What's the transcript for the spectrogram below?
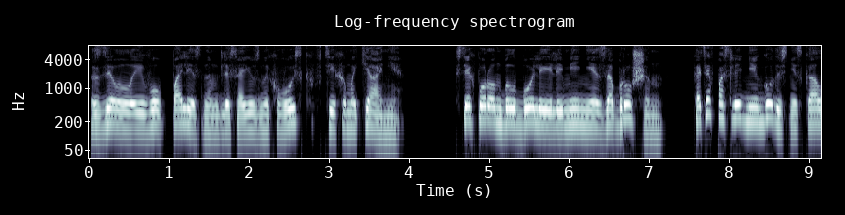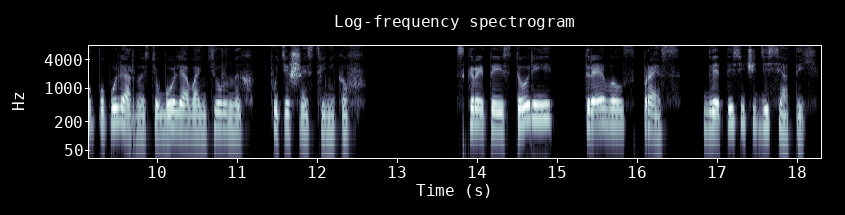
сделало его полезным для союзных войск в Тихом океане. С тех пор он был более или менее заброшен, хотя в последние годы снискал популярность у более авантюрных путешественников. Скрытые истории Travels Press, 2010.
